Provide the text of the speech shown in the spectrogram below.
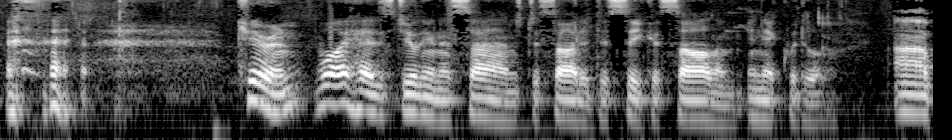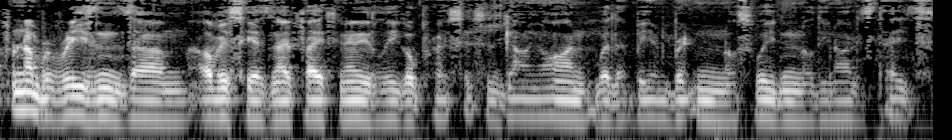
Ciaron, why has Julian Assange decided to seek asylum in Ecuador? Uh, for a number of reasons. Um, obviously, has no faith in any legal processes going on, whether it be in Britain or Sweden or the United States.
